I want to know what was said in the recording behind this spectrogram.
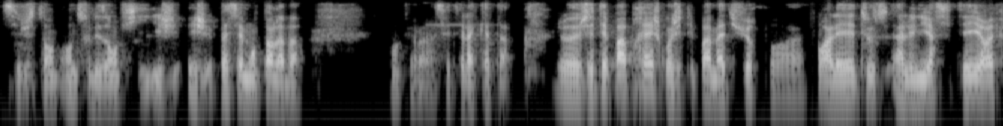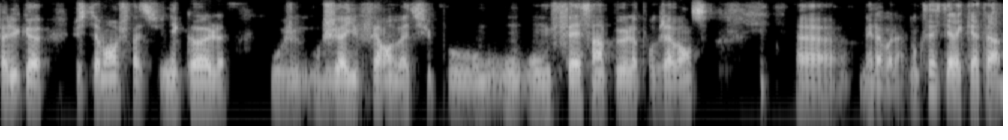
c'est juste en, dessous des amphis. Et j'ai passé mon temps là-bas. Donc voilà, c'était la cata. J'étais pas prêt, je crois que j'étais pas mature pour, pour aller tous à l'université. Il aurait fallu que justement je fasse une école où j'aille faire en maths sup où on, me fesse un peu là pour que j'avance. Euh, mais là, voilà. Donc, ça, c'était la cata.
